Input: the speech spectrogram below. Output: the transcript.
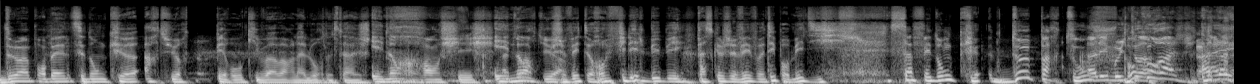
2-1 pour Ben. C'est donc euh, Arthur Perrault qui va avoir la lourde tâche. Et non. Et non, je vais te refiler le bébé parce que je vais voter pour Mehdi. Ça fait donc deux partout. Allez, Bon mouille-toi. courage. Allez,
